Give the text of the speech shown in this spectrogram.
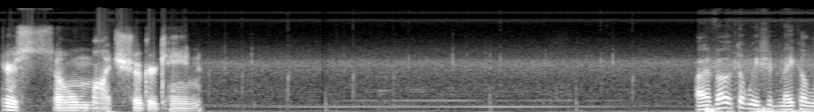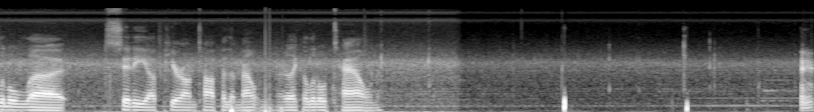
There's so much sugar I vote that we should make a little uh, city up here on top of the mountain, or like a little town. Okay.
